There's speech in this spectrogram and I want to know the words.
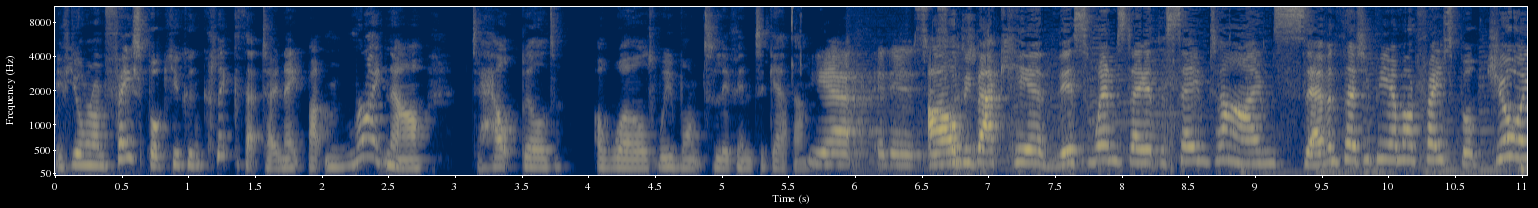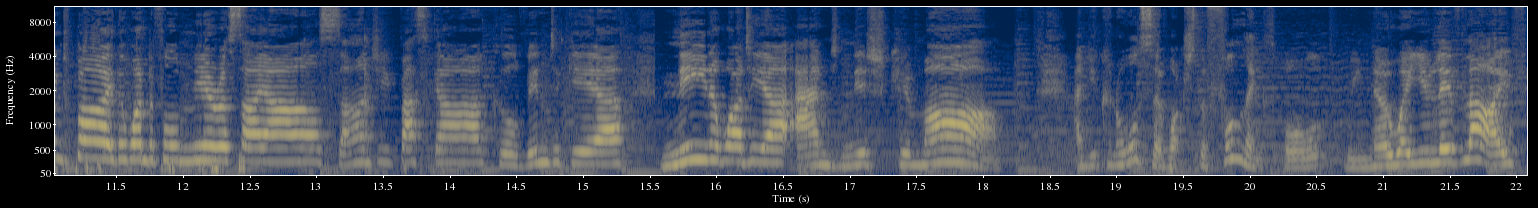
if you're on Facebook, you can click that donate button right now to help build a world we want to live in together. Yeah, it is. I'll be back here this Wednesday at the same time, 7:30 p.m. on Facebook, joined by the wonderful Meera Syal, Sanjeev Bhaskar, Kulvinder Ghir, Nina Wadia, and Nish Kumar. And you can also watch the full-length ball We Know Where You Live live,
